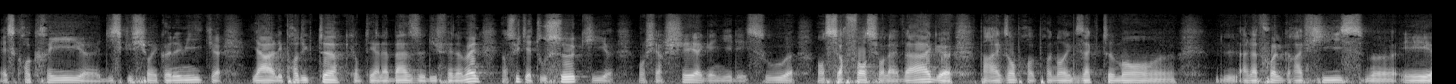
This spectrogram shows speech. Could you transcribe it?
escroquerie, euh, discussion économique, il y a les producteurs qui ont été à la base du phénomène. ensuite, il y a tous ceux qui euh, vont chercher à gagner des sous euh, en surfant sur la vague. Par exemple, reprenant exactement à la fois le graphisme et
